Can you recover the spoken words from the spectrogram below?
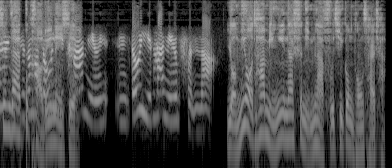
现在不考虑那些他名，嗯，都以他名存的。有没有他名义那是你们俩夫妻共同财产，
